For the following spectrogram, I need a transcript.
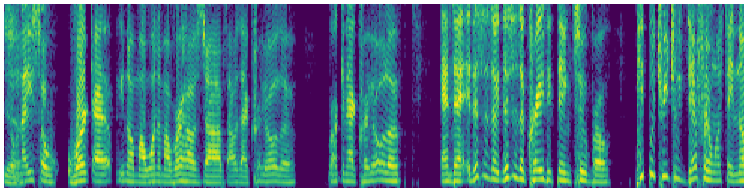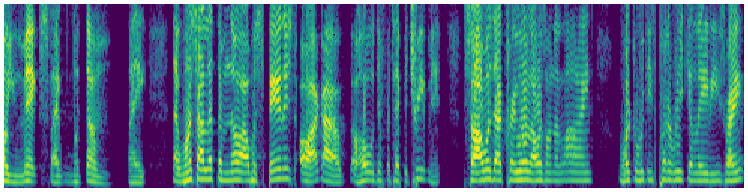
So when I used to work at, you know, my one of my warehouse jobs, I was at Crayola, working at Crayola, and then this is a this is a crazy thing too, bro. People treat you different once they know you mix, like with them. Like, like once I let them know I was Spanish, oh, I got a, a whole different type of treatment. So I was at Crayola, I was on the line working with these Puerto Rican ladies, right?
